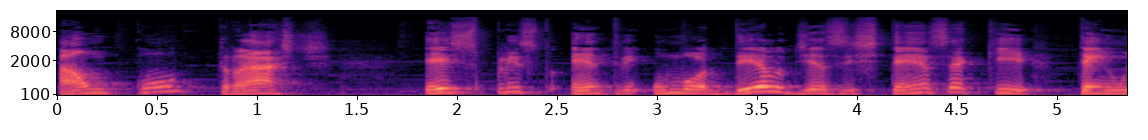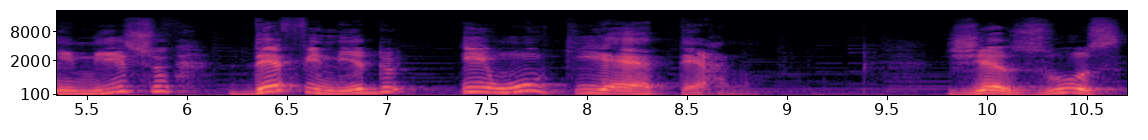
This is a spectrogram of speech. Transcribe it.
Há um contraste explícito entre um modelo de existência que tem um início definido e um que é eterno. Jesus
